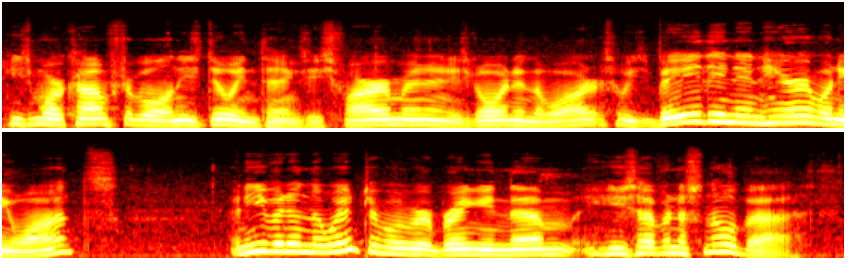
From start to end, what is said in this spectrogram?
he's more comfortable and he's doing things. He's farming and he's going in the water. So he's bathing in here when he wants. And even in the winter when we're bringing them, he's having a snow bath.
